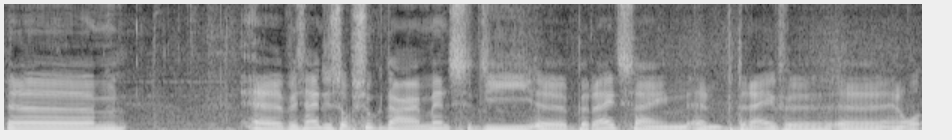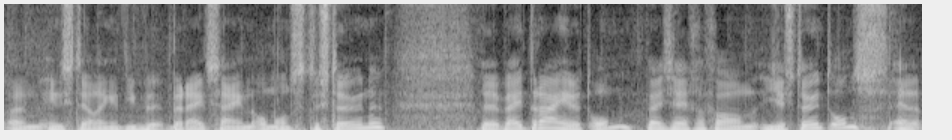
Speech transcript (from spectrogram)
Ehm, eh, we zijn dus op zoek naar mensen die eh, bereid zijn en bedrijven eh, en, en instellingen die be- bereid zijn om ons te steunen. Eh, wij draaien het om. Wij zeggen van je steunt ons en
